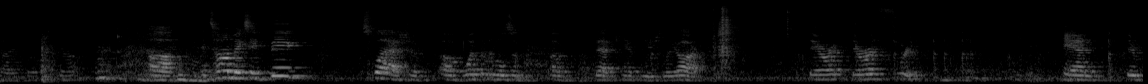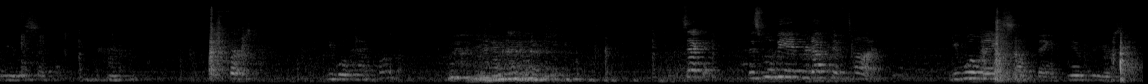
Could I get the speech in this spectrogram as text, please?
Scheinfeldt's job. Uh, And Tom makes a big splash of, of what the rules of, of THATCamp usually are. There are, there are three, and they're really simple. First, you will have fun. Second, this will be a productive time. You will make something new for yourself,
